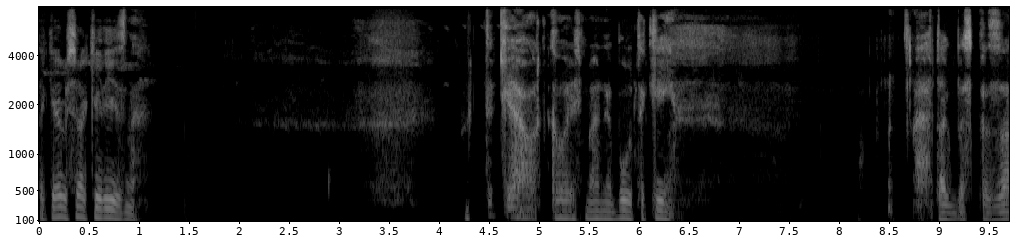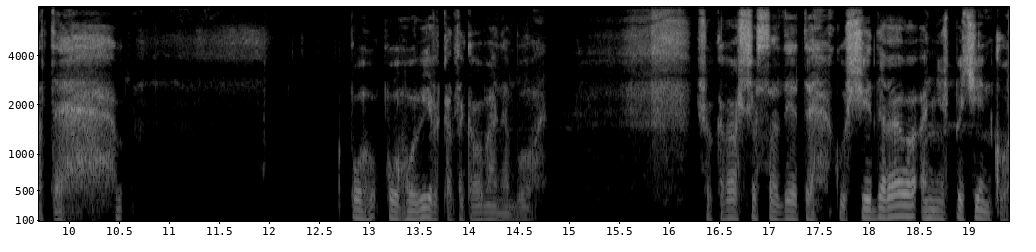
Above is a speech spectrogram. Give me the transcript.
таке всяке різне. Таке от колись в мене був такий, так би сказати, поговірка така в мене була. Що краще садити кущі дерева, аніж печінку.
